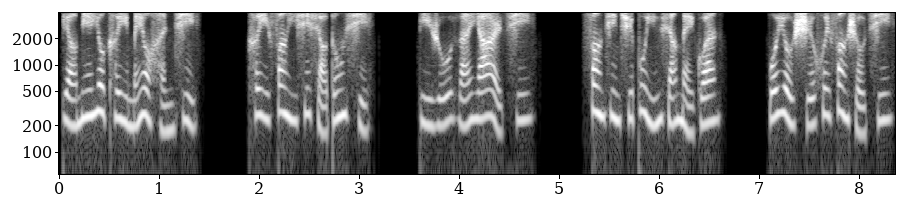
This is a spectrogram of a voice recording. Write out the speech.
表面又可以没有痕迹，可以放一些小东西，比如蓝牙耳机，放进去不影响美观。我有时会放手机。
